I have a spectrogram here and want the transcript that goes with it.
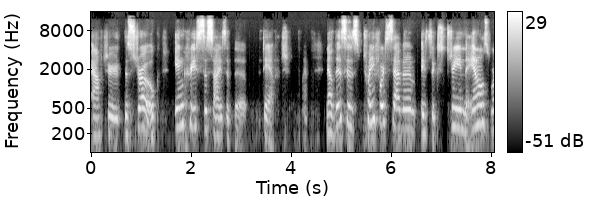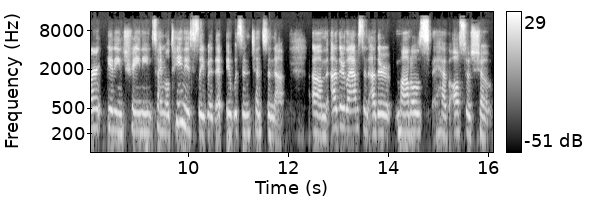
after the stroke, increased the size of the damage. Now, this is 24 7. It's extreme. The animals weren't getting training simultaneously, but it was intense enough. Um, other labs and other models have also shown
